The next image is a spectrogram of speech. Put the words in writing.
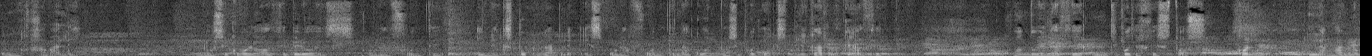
un jabalí. No sé cómo lo hace, pero es una fuente inexpugnable. Es una fuente en la cual no se puede explicar lo que hace. Cuando él hace un tipo de gestos con la mano,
